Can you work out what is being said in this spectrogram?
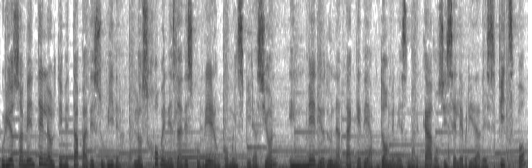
Curiosamente, en la última etapa de su vida, los jóvenes la descubrieron como inspiración en medio de un ataque de abdómenes marcados y celebridades Fitspo,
